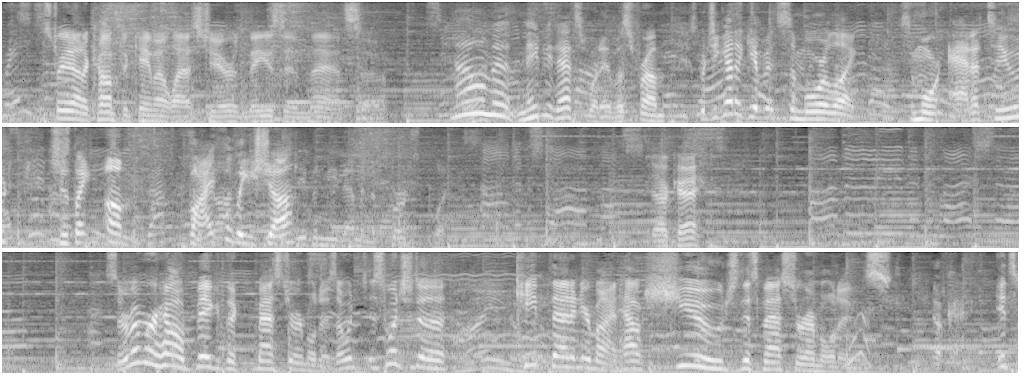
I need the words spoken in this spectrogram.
crazy. Straight Outta Compton came out last year, and they used it in that, so. No, maybe that's what it was from. But you got to give it some more like some more attitude. It's just like, um, bye, Felicia. Okay. So remember how big the Master Emerald is. I just want you to keep that in your mind, how huge this Master Emerald is. Okay. It's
